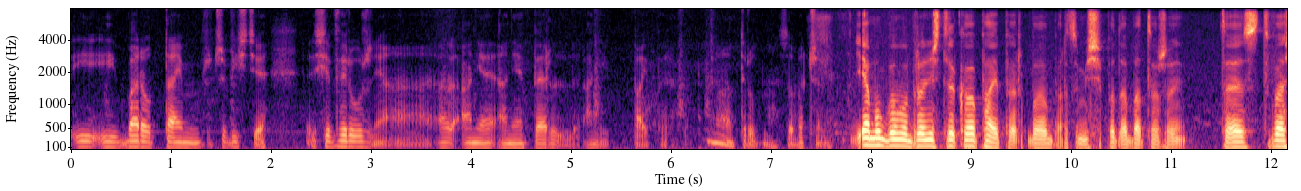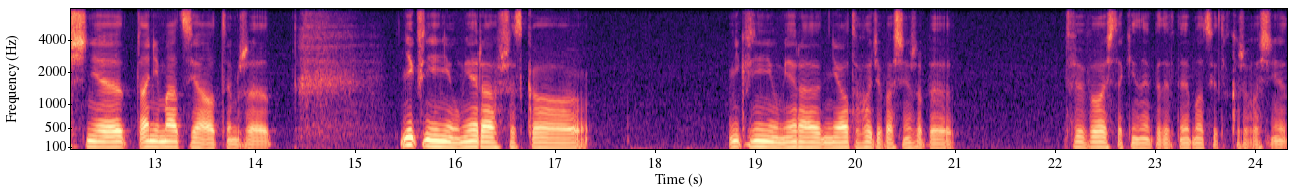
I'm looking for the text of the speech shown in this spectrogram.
i, i Borrowed Time rzeczywiście się wyróżnia, a, a, nie, a nie Pearl, ani Piper. No trudno, zobaczymy. Ja mógłbym obronić tylko Piper, bo bardzo mi się podoba to, że to jest właśnie animacja o tym, że nikt w niej nie umiera, wszystko nikt w niej nie umiera. Nie o to chodzi właśnie, żeby wywołać takie negatywne emocje, tylko że właśnie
